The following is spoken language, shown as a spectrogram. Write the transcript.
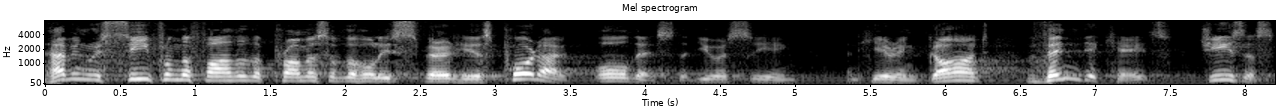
having received from the Father the promise of the Holy Spirit, he has poured out all this that you are seeing and hearing. God vindicates Jesus.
